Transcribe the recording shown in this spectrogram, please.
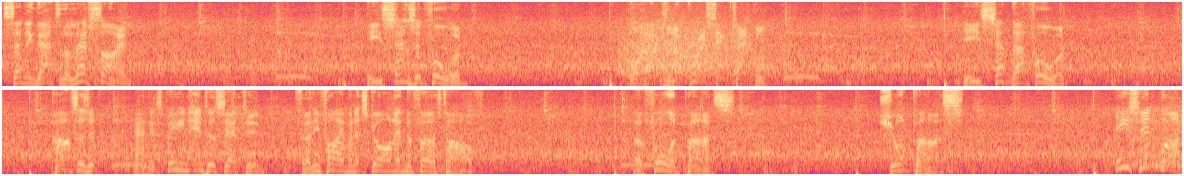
Sending that to the left side. He sends it forward. Oh, that was an aggressive tackle. He sent that forward. Passes it, and it's been intercepted. 35 minutes gone in the first half. A forward pass. Short pass. He's hit one.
